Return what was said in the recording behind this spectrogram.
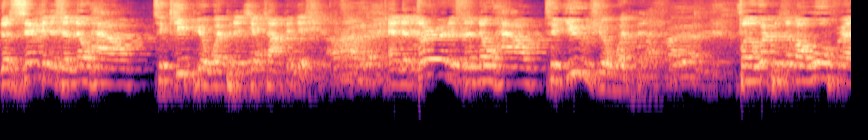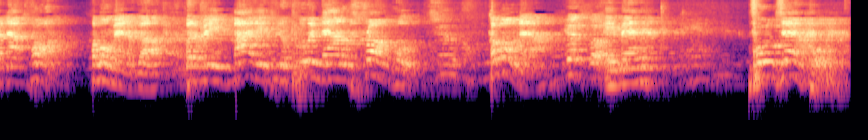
The second is to know how to keep your weapon in tip-top condition. Uh-huh. And the third is to know how to use your weapon. For the weapons of our warfare are not carnal. Come on, man of God. But are made mighty through the pulling down of strongholds. Come on now. Amen. For example,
